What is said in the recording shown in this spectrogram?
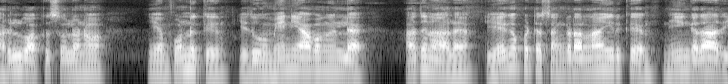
அருள் வாக்கு சொல்லணும். என் பொண்ணுக்கு எதுவுமே ஞாபகம் இல்லை. அதனால் ஏகப்பட்ட சங்கடம்லாம் இருக்குது நீங்கள் தான் அது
